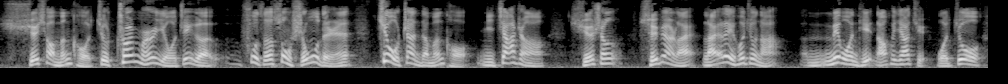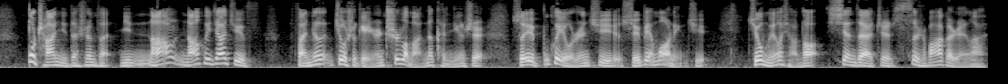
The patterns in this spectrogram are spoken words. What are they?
学校门口就专门有这个负责送食物的人，就站在门口，你家长、学生随便来，来了以后就拿。没有问题，拿回家去，我就不查你的身份，你拿拿回家去，反正就是给人吃了嘛，那肯定是，所以不会有人去随便冒领去。就没有想到，现在这四十八个人啊，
